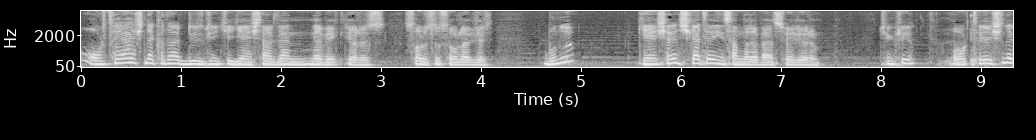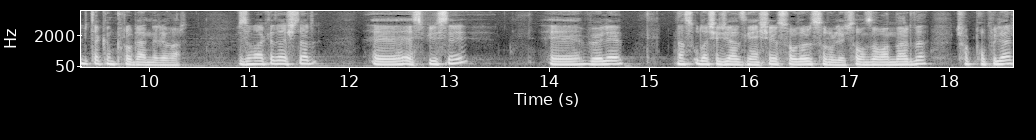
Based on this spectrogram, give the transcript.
orta yaş ne kadar düzgün ki gençlerden ne bekliyoruz sorusu sorulabilir. Bunu gençlerin şikayet eden insanlara ben söylüyorum. Çünkü orta yaşında bir takım problemleri var. Bizim arkadaşlar e, esprisini e, böyle nasıl ulaşacağız gençlere soruları soruluyor. Son zamanlarda çok popüler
